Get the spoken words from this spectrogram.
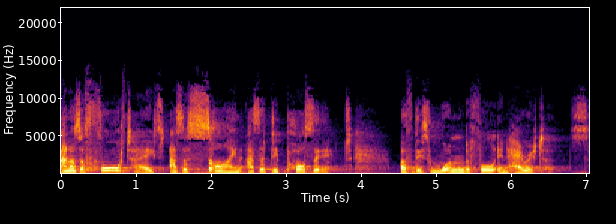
And as a foretaste, as a sign, as a deposit of this wonderful inheritance,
